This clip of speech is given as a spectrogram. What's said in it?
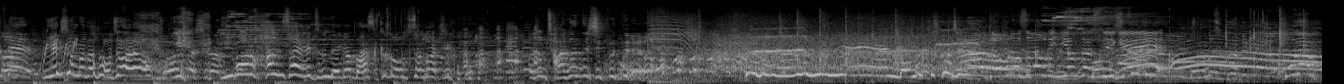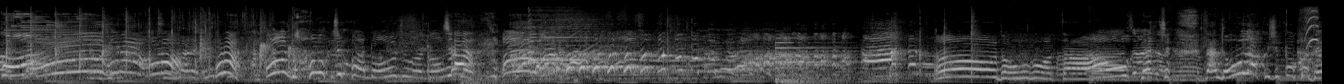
때 리액션보다 더 좋아요. 이번 황사에도 내가 마스크가 없어가지고. 아, 좀 작은 듯 싶은데요. 자, 더불어서 우리 이영자 씨에게 어, 너무 좋아, 너무 좋아, 너무 자, 어, 너무 고맙다. 아우, 나, 진짜- 난 너무 갖고 싶었거든.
